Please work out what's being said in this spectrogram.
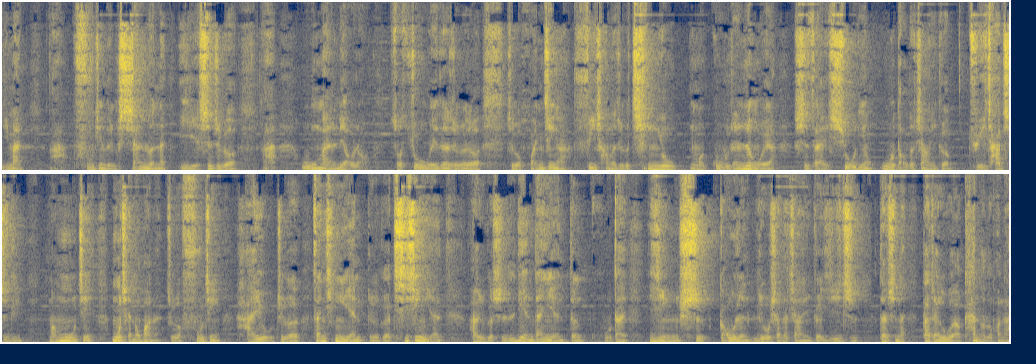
弥漫啊，附近的这个山峦呢也是这个啊雾漫缭绕。所周围的这个这个环境啊，非常的这个清幽。那么古人认为啊，是在修炼悟道的这样一个绝佳之地。那么目前目前的话呢，这个附近还有这个三清岩、这个七星岩，还有一个是炼丹岩等古代隐士高人留下的这样一个遗址。但是呢，大家如果要看到的话呢，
